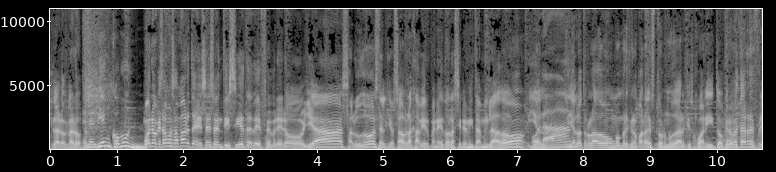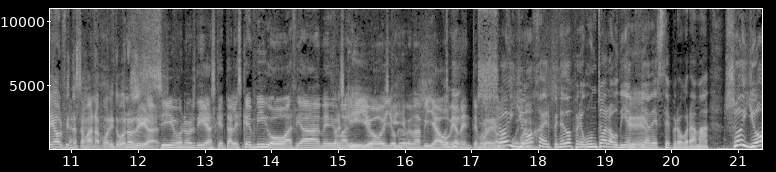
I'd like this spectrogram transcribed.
claro, claro. en el bien común. Bueno, que estamos a martes, es 27 de febrero ya. Saludos del que os habla Javier Penedo, la sirenita a mi lado. Y Hola. Al, y al otro lado un hombre que no para de estornudar, que es Juanito. Creo que te has resfriado el fin de semana, Juanito. Buenos días. Sí, buenos días, ¿qué tal? Es que en Vigo hacía medio Fresquillo, malillo y yo creo que me ha pillado, Oye, obviamente. bueno, ¿Soy yo, Javier Penedo? Pregunto a la audiencia ¿Qué? de este programa. ¿Soy yo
